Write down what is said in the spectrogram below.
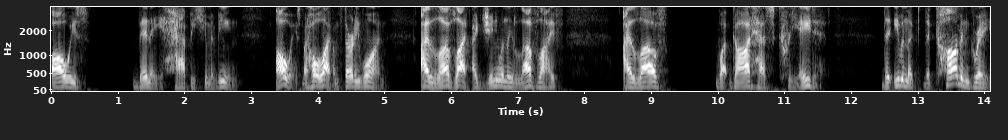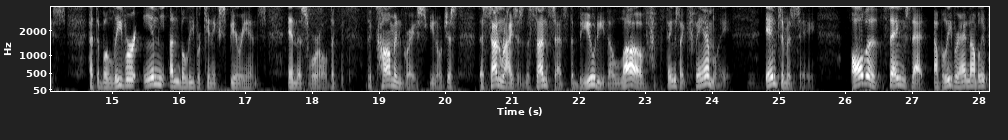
always been a happy human being, always, my whole life. I'm 31. I love life. I genuinely love life. I love what God has created. That even the, the common grace that the believer and the unbeliever can experience in this world. The, the common grace, you know, just the sunrises, the sunsets, the beauty, the love, things like family, mm-hmm. intimacy, all the things that a believer and non believer,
